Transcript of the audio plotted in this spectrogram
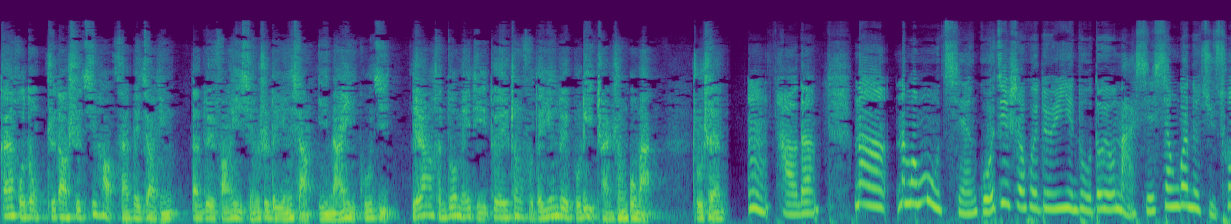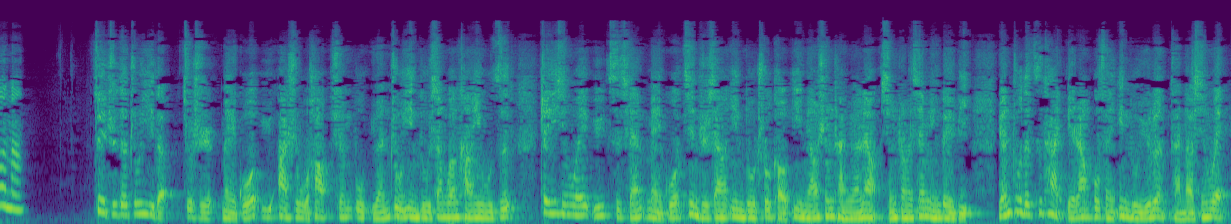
该活动直到十七号才被叫停，但对防疫形势的影响已难以估计，也让很多媒体对政府的应对不力产生不满。主持人，嗯，好的。那那么目前国际社会对于印度都有哪些相关的举措呢？最值得注意的就是美国于二十五号宣布援助印度相关抗疫物资，这一行为与此前美国禁止向印度出口疫苗生产原料形成了鲜明对比。援助的姿态也让部分印度舆论感到欣慰。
